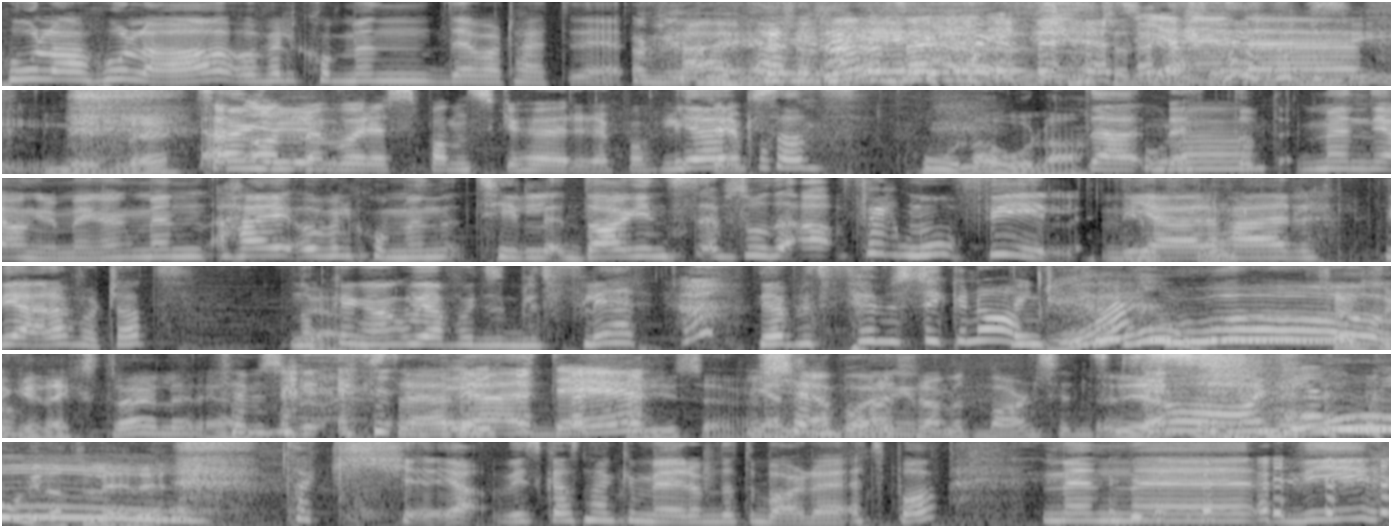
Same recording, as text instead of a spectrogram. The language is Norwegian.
Hola, hola, og velkommen Det var teit. Nydelig. Sett alle våre spanske hørere på. Ja, Lyttere på. Hola, hola. Det er nettopp. Men jeg angrer med en gang. Men hei og velkommen til dagens episode av Filmofil. Vi er her, vi er her fortsatt. Nok Ja. en gang. Vi har faktisk blitt flere. Vi har blitt fem stykker nå. Wow. Fem stykker ekstra, eller? en? Fem stykker ekstra. Ja. Vi er. Jenny har båret fram et barn siden sist. Ja. Oh, gratulerer. takk. Ja, vi skal snakke mer om dette barnet etterpå. Men uh, vi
